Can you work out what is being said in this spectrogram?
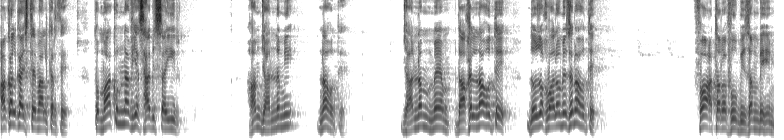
عقل کا استعمال کرتے۔ تو ماں کنہ فی صحاب سعیر ہم جہنمی نہ ہوتے، جہنم میں داخل نہ ہوتے دو ذخ والوں میں سے نہ ہوتے۔ فاطرف و بزم بہم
